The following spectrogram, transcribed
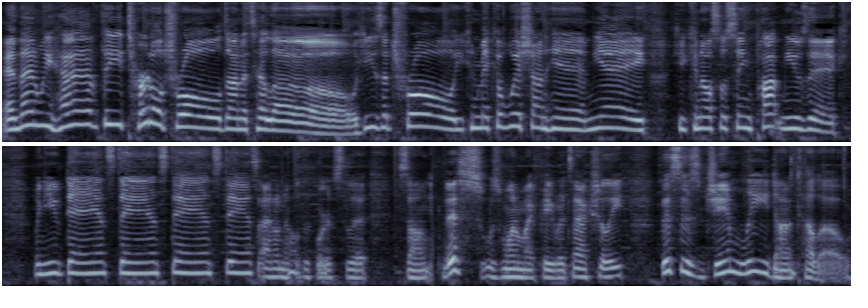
And then we have the Turtle Troll Donatello. He's a troll. You can make a wish on him. Yay. He can also sing pop music. When you dance, dance, dance, dance. I don't know the words to the song. This was one of my favorites, actually. This is Jim Lee Donatello.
